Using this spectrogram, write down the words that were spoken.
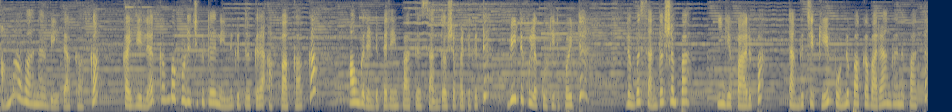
அம்மாவான வேதா காக்கா கையில கம்ப புடிச்சுக்கிட்டு நின்னுகிட்டு இருக்கிற அப்பா காக்கா அவங்க ரெண்டு பேரையும் பார்த்து சந்தோஷப்பட்டுக்கிட்டு வீட்டுக்குள்ள கூட்டிட்டு போயிட்டு ரொம்ப சந்தோஷம்ப்பா இங்க பாருப்பா தங்கச்சிக்கு பொண்ணு பார்க்க வராங்கன்னு பார்த்தா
